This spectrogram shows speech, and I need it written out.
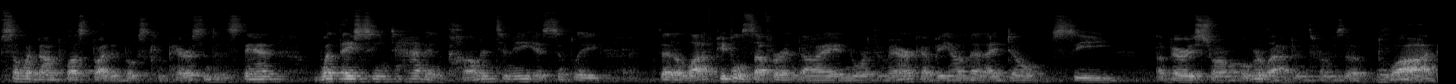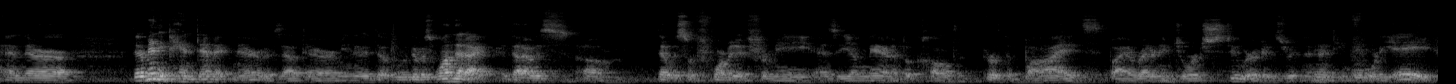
somewhat nonplussed by the book's comparison to The Stand. What they seem to have in common to me is simply that a lot of people suffer and die in North America. Beyond that, I don't see a very strong overlap in terms of plot, and there are there are many pandemic narratives out there. I mean, there, there was one that I that I was um, that was sort of formative for me as a young man, a book called Earth Abides by a writer named George Stewart. It was written in 1948.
